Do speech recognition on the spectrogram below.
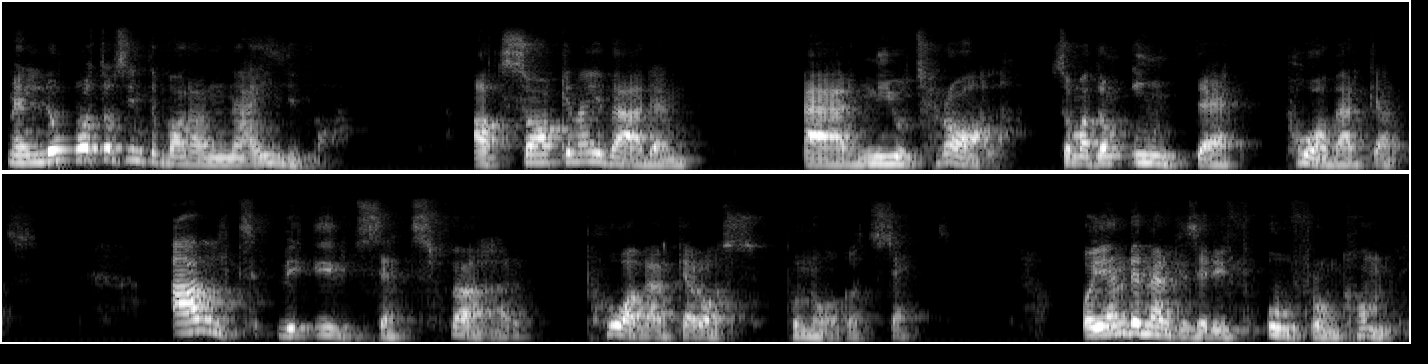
Men låt oss inte vara naiva. Att sakerna i världen är neutrala, som att de inte påverkar oss. Allt vi utsätts för påverkar oss på något sätt. Och i en bemärkelse är det ofrånkomligt.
